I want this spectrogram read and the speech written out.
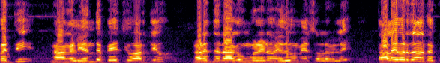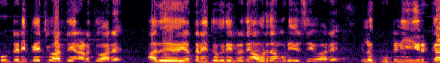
பற்றி நாங்கள் எந்த பேச்சுவார்த்தையும் நடந்ததாக உங்களிடம் எதுவுமே சொல்லவில்லை. தலைவர் தான் அந்த கூட்டணி பேச்சுவார்த்தையும் நடத்துவார். அது எத்தனை தொகுதின்றதையும் அவர் தான் முடிவு செய்வார். இல்லை கூட்டணி இருக்கா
